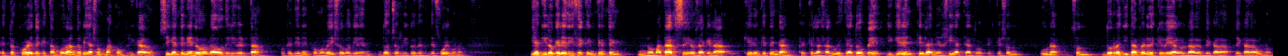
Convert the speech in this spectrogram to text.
estos cohetes que están volando, que ya son más complicados, siguen teniendo dos grados de libertad, porque tienen, como veis, solo tienen dos chorritos de, fuego, ¿no? Y aquí lo que le dice es que intenten no matarse, o sea, que la, quieren que tengan, que la salud esté a tope y quieren que la energía esté a tope, que son son dos rayitas verdes que ve a los lados de cada, de cada uno.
